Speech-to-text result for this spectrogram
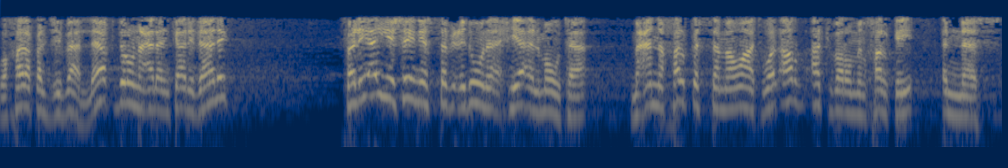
وخلق الجبال. لا يقدرون على إنكار ذلك. فلأي شيء يستبعدون إحياء الموتى مع أن خلق السماوات والأرض أكبر من خلق الناس؟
